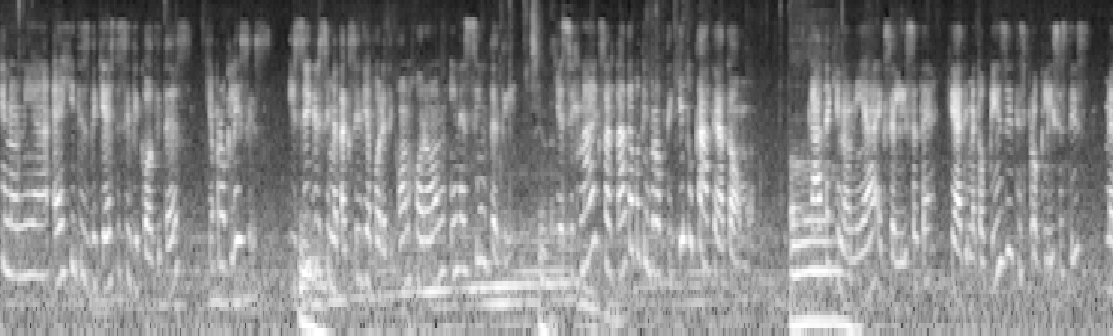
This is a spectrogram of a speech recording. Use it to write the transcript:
κοινωνία έχει τις δικές της ειδικότητες και προκλήσεις. Η σύγκριση μεταξύ διαφορετικών χωρών είναι σύνθετη Σύνδεση. και συχνά εξαρτάται από την προοπτική του κάθε ατόμου. Κάθε κοινωνία εξελίσσεται και αντιμετωπίζει τις προκλήσεις της με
